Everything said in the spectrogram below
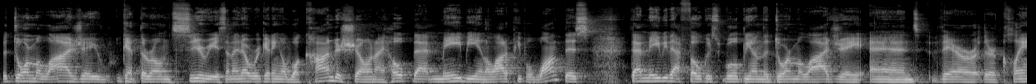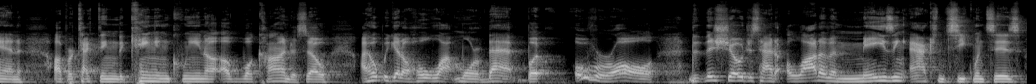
the Dora Milaje get their own series. And I know we're getting a Wakanda show, and I hope that maybe, and a lot of people want this, that maybe that focus will be on the Dora Milaje and their their clan of protecting the king and queen of Wakanda. So I hope we get a whole lot more of that. But overall, this show just had a lot of amazing action sequences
